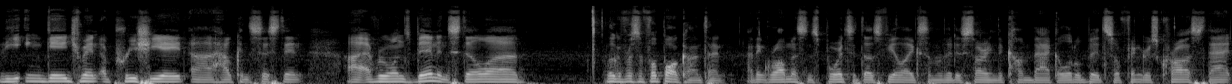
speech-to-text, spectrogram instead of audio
the engagement. Appreciate uh, how consistent uh, everyone's been and still uh, looking for some football content. I think we're all missing sports. It does feel like some of it is starting to come back a little bit. So fingers crossed that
